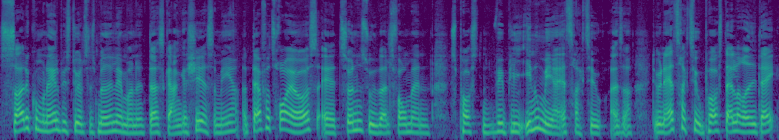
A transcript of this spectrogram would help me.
så er det kommunalbestyrelsesmedlemmerne, der skal engagere sig mere. Og derfor tror jeg også, at sundhedsudvalgsformandens posten vil blive endnu mere attraktiv. Altså, det er jo en attraktiv post allerede i dag,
